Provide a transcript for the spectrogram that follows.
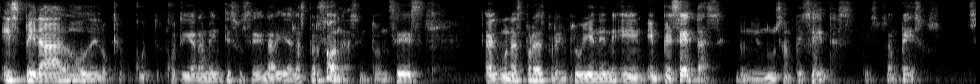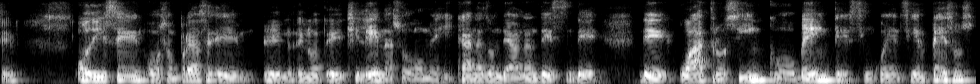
esperado o de lo que cotidianamente sucede en la vida de las personas. Entonces, algunas pruebas, por ejemplo, vienen en, pesetas. Los niños no usan pesetas, pues usan pesos. O dicen, o son pruebas eh, eh, chilenas o mexicanas donde hablan de, de, de 4, 5, 20, 50, 100 pesos,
